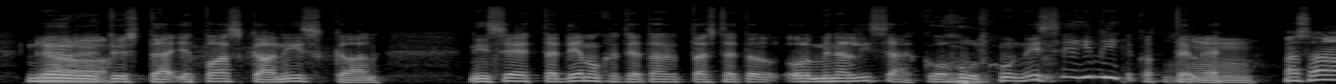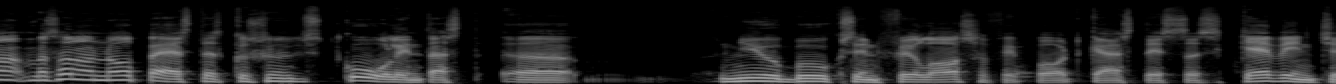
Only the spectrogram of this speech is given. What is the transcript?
nöyrytystä ja paskaa niskaan, niin se, että demokratia tarkoittaa sitä, että on- mennään lisää kouluun, niin se ei viekottele. Mm. Mä sanon, mä sanon nopeasti, että koska just kuulin tästä New Books in Philosophy podcastissa siis Kevin J.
